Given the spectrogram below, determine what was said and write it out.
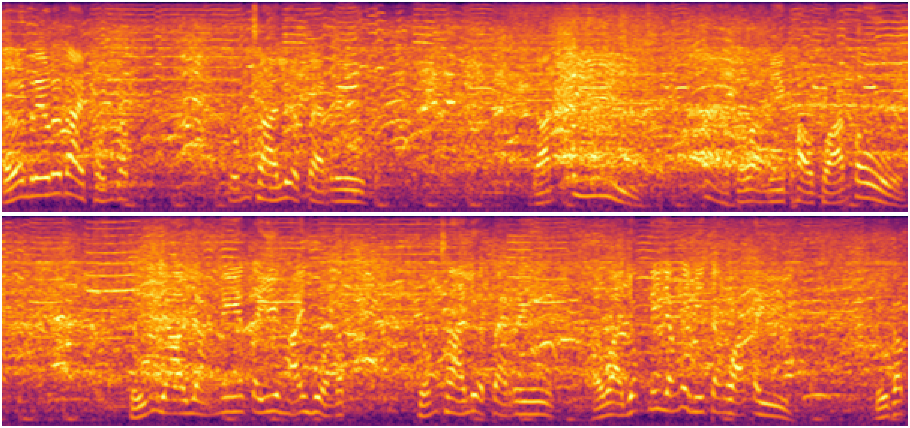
เดินเร็วแล้วได้ผลครับสมชายเลือดแปดเร็วดันตีแต่ว่ามีเข่าขวาโต้สูงยาวอย่างนี้ตีหายห่วงครับสมชายเลือดแปดริ้วแต่ว่ายกนี้ยังไม่มีจังหวะตี ดูครับ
